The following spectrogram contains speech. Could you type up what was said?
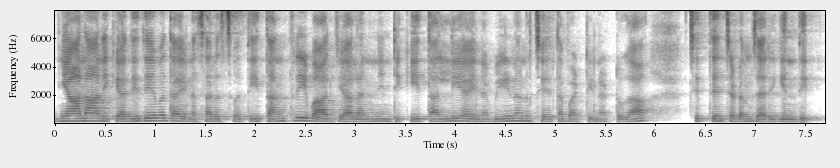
జ్ఞానానికి అధిదేవత అయిన సరస్వతి తంత్రి వాద్యాలన్నింటికీ తల్లి అయిన వీణను చేతబట్టినట్టుగా చిత్తించడం జరిగింది.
